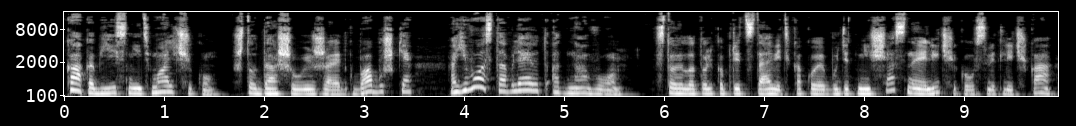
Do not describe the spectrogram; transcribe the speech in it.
Как объяснить мальчику, что Даша уезжает к бабушке, а его оставляют одного? Стоило только представить, какое будет несчастное личико у светлячка,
